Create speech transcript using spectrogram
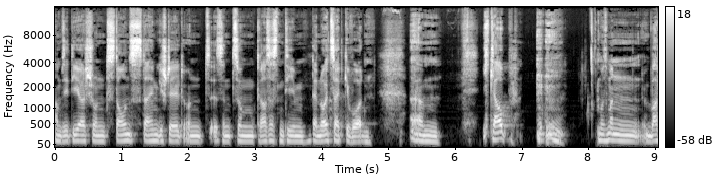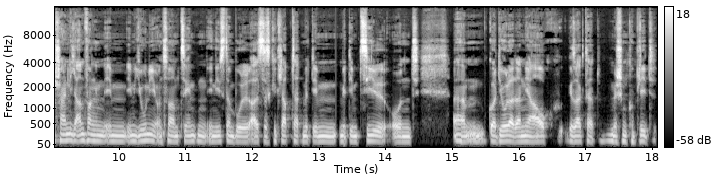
haben sie Diaz und Stones dahingestellt und sind zum krassesten Team der Neuzeit geworden. Ähm, ich glaube, muss man wahrscheinlich anfangen im, im Juni und zwar am 10. in Istanbul, als das geklappt hat mit dem, mit dem Ziel und ähm, Guardiola dann ja auch gesagt hat, Mission complete.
